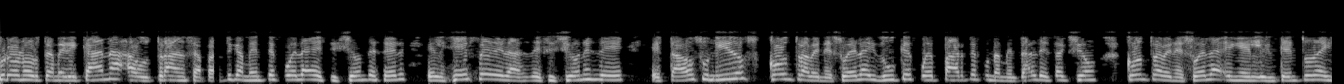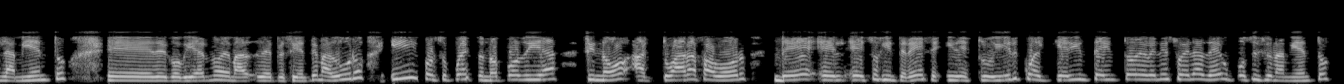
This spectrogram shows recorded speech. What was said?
pro-norteamericana a ultranza. Prácticamente fue la decisión de ser el jefe de las decisiones de Estados Unidos contra Venezuela y Duque fue parte fundamental de esa acción contra Venezuela en el intento de aislamiento eh, del gobierno de, del presidente Maduro y, por supuesto, no podía sino actuar a favor de esos intereses y destruir cualquier intento de Venezuela de un posicionamiento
